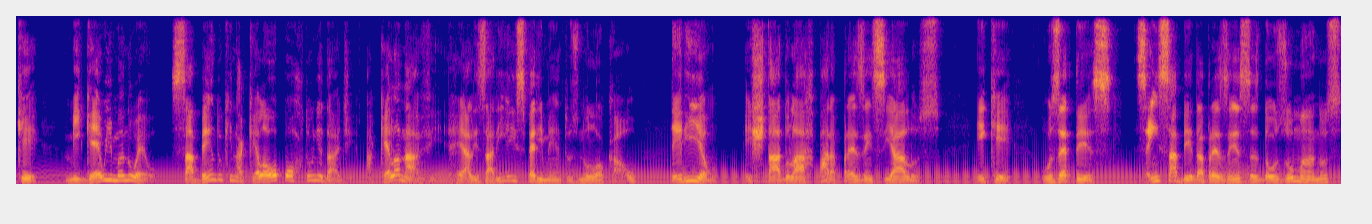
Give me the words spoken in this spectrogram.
que Miguel e Manuel, sabendo que naquela oportunidade aquela nave realizaria experimentos no local, teriam estado lá para presenciá-los e que os ETs sem saber da presença dos humanos,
